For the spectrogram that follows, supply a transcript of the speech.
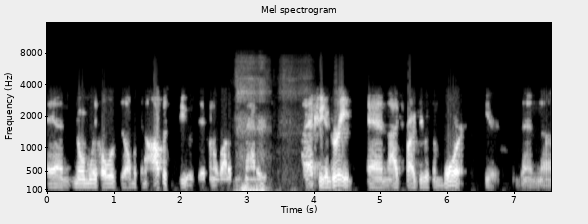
and normally holds almost an opposite view of Dick on a lot of these matters, I actually agree, and I probably agree with him more here than uh,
